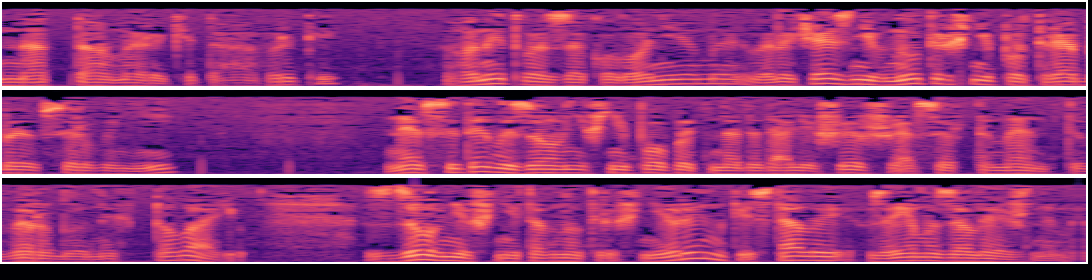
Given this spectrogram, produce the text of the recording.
надто Америки та Африки, гонитва за колоніями, величезні внутрішні потреби в сировині, невситимий зовнішній попит на дедалі ширший асортимент вироблених товарів, зовнішні та внутрішні ринки стали взаємозалежними.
